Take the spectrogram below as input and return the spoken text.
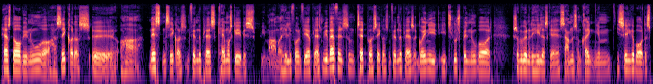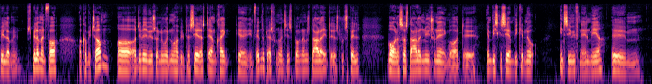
her står vi jo nu og har sikret os, øh, og har næsten sikret os en femteplads. Kan måske, hvis vi er meget, meget heldige, få en fjerdeplads. Men vi er i hvert fald som tæt på at sikre os en femteplads og gå ind i et, i et slutspil nu, hvor at, så begynder det hele at skal samles omkring. Jamen, I Silkeborg, der spiller man, spiller man for at komme i toppen, og, og det ved vi jo så nu, at nu har vi placeret os der omkring øh, en femteplads på nuværende tidspunkt, og nu starter et øh, slutspil, hvor der så starter en ny turnering, hvor at, øh, jamen, vi skal se, om vi kan nå en semifinal mere. Øh,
